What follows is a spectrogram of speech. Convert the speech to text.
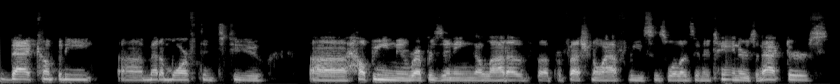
that company uh, metamorphed into uh, helping and representing a lot of uh, professional athletes as well as entertainers and actors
